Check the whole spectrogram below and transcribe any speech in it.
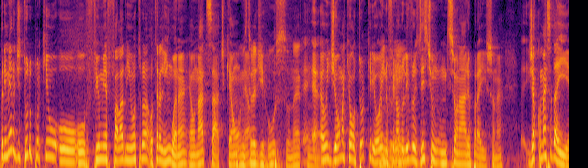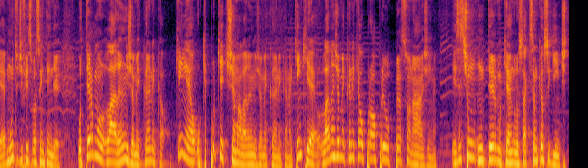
Primeiro de tudo porque o, o, o filme é falado em outra, outra língua, né? É o Natsat, que é um, Uma mistura de russo, né? com- é, é um idioma que o autor criou e no final do livro existe um, um dicionário pra isso, né? Já começa daí, é muito difícil você entender. O termo laranja mecânica, quem é o que por que que chama laranja mecânica, né? Quem que é? Laranja mecânica é o próprio personagem, né? Existe um, um termo que é anglo-saxão que é o seguinte:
